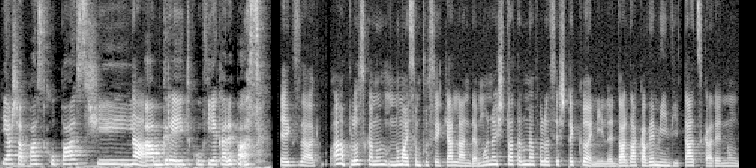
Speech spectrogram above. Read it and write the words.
e așa pas cu pas și da. upgrade cu fiecare pas. Exact. A, plus că nu, nu mai sunt puse chiar la îndemână și toată lumea folosește cănile. Doar dacă avem invitați care nu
